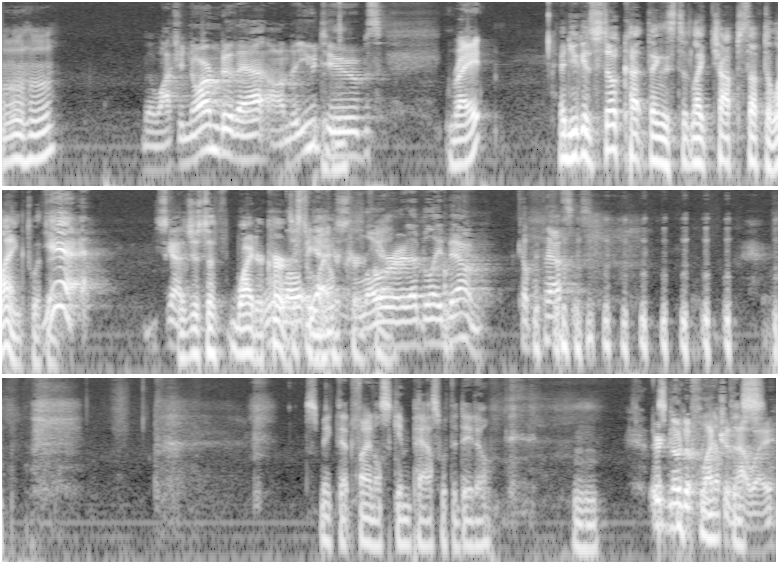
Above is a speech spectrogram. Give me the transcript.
mm-hmm Been watching Norm do that on the YouTubes. right and you could still cut things to like chop stuff to length with it. Yeah, just got It's just a wider curve. low, Just a yeah, wider just curve, lower that blade down a couple passes. Just make that final skim pass with the dado. There's no gonna clean up deflection that way.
